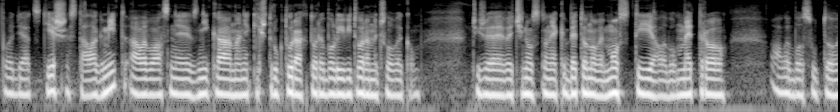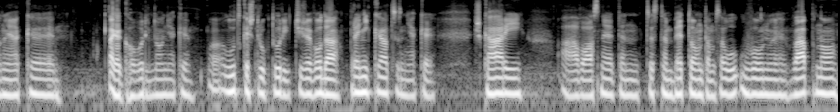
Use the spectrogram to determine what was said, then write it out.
povediac tiež stalagmit, ale vlastne vzniká na nejakých štruktúrach, ktoré boli vytvorené človekom. Čiže väčšinou sú to nejaké betonové mosty alebo metro, alebo sú to nejaké, tak ako hovorím, no, nejaké ľudské štruktúry, čiže voda preniká cez nejaké škáry a vlastne ten, cez ten betón tam sa uvoľňuje vápno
